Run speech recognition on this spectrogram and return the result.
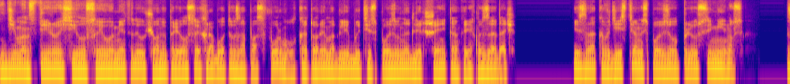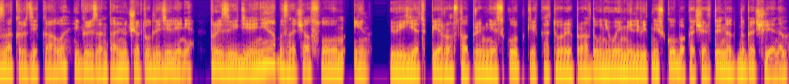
Демонстрируя силу своего метода, ученый привел в своих работах запас формул, которые могли быть использованы для решения конкретных задач. Из знаков действия он использовал плюс и минус. знак радикала и горизонтальную черту для деления. Произведение обозначал словом «ин». Виет первым стал применять скобки, которые, правда, у него имели вид не скобок, а черты над многочленом.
